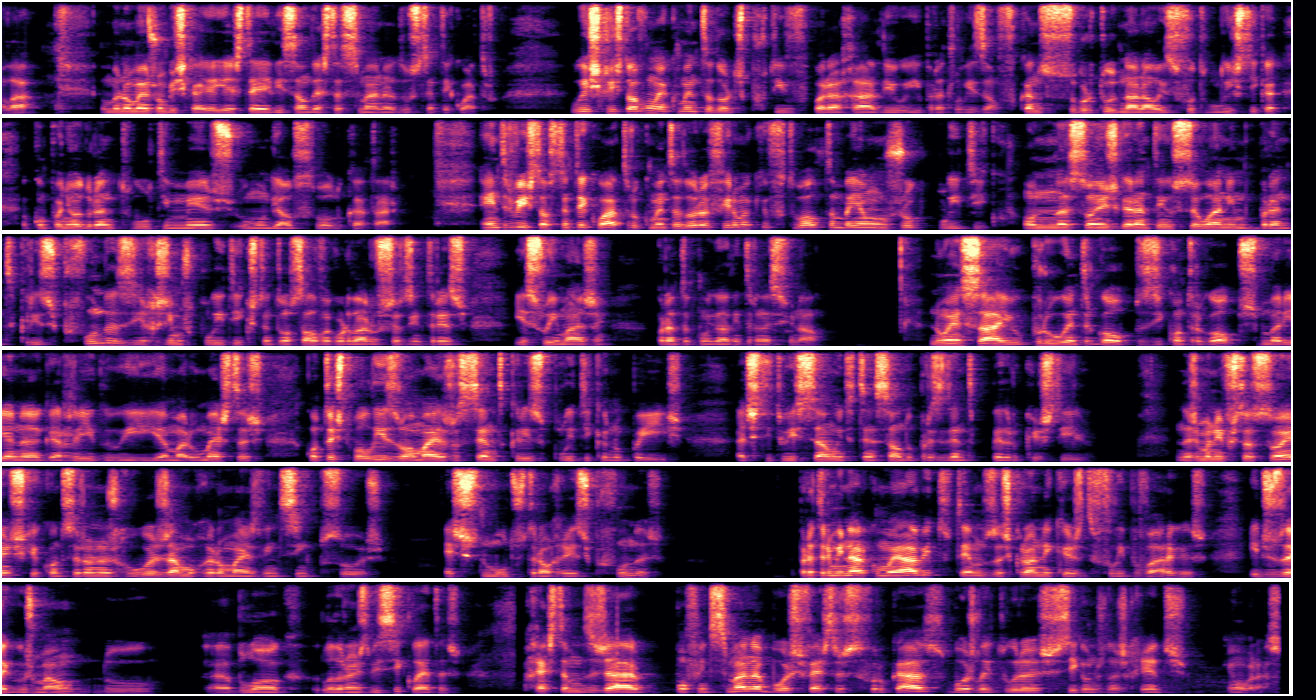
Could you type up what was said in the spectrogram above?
Olá, o meu nome é João Biscaia e esta é a edição desta semana do 74. Luís Cristóvão é comentador desportivo para a rádio e para a televisão, focando-se sobretudo na análise futebolística, acompanhou durante o último mês o Mundial de Futebol do Qatar. Em entrevista ao 74, o comentador afirma que o futebol também é um jogo político, onde nações garantem o seu ânimo perante crises profundas e regimes políticos tentam salvaguardar os seus interesses e a sua imagem perante a comunidade internacional. No ensaio Peru entre golpes e contragolpes, Mariana Garrido e Amaro Mestas contextualizam a mais recente crise política no país, a destituição e detenção do presidente Pedro Castilho. Nas manifestações que aconteceram nas ruas já morreram mais de 25 pessoas. Estes tumultos terão raízes profundas? Para terminar, como é hábito, temos as crónicas de Felipe Vargas e de José Guzmão, do uh, blog Ladrões de Bicicletas, Resta-me desejar bom fim de semana, boas festas se for o caso, boas leituras, sigam-nos nas redes e um abraço.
